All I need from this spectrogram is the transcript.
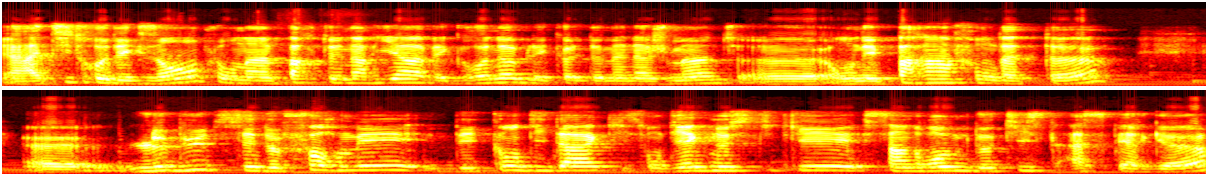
À titre d'exemple, on a un partenariat avec Grenoble École de Management. Euh, on est parrain fondateur. Le but, c'est de former des candidats qui sont diagnostiqués syndrome d'autiste Asperger,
